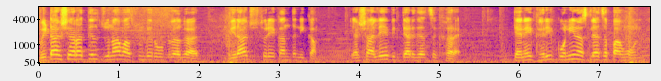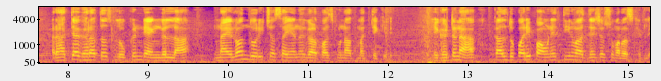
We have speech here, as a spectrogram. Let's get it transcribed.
विटा शहरातील जुना वासुंबे रोड लगत विराज सूर्यकांत निकम या शालेय विद्यार्थ्याचं घर आहे. त्याने घरी कोणी नसल्याचं पाहून राहत्या घरातच लोखंडी अँगलला नायलॉन दोरीच्या साह्यानं गळपास घेऊन आत्महत्या केली. ही घटना काल दुपारी पावणे तीन वाजण्याच्या सुमारास घडली.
